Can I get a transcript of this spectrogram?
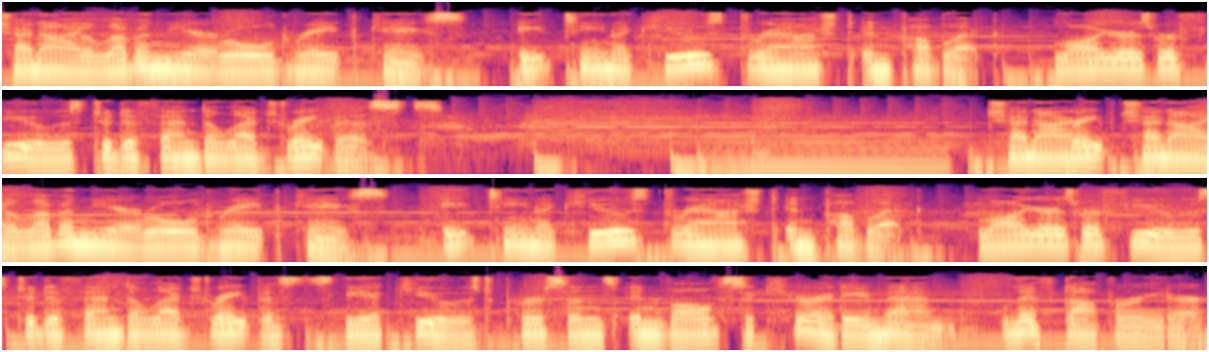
Chennai 11-year-old rape case, 18 accused thrashed in public, lawyers refuse to defend alleged rapists. Chennai rape Chennai 11-year-old rape case, 18 accused thrashed in public, lawyers refuse to defend alleged rapists. The accused persons involve security men, lift operator,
